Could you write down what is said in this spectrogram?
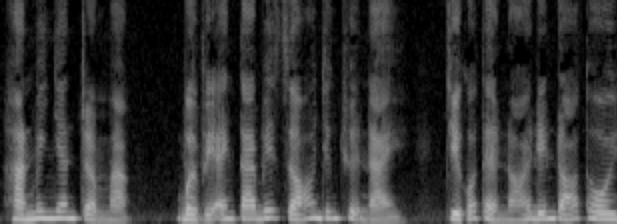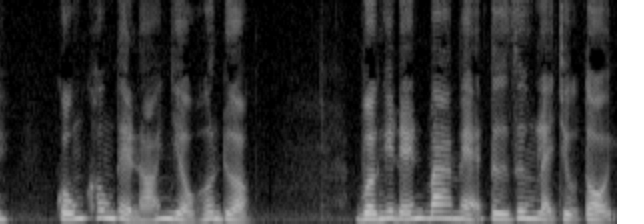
Hàn Minh Nhân trầm mặc, bởi vì anh ta biết rõ những chuyện này, chỉ có thể nói đến đó thôi, cũng không thể nói nhiều hơn được. Vừa nghĩ đến ba mẹ tự dưng lại chịu tội,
